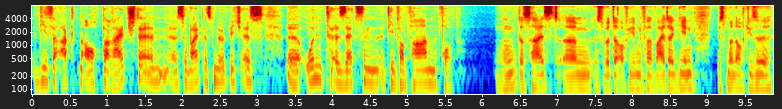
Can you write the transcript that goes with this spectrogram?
diese Akten auch bereitstellen, äh, soweit es möglich ist, äh, und setzen die Verfahren fort. Mhm, das heißt, ähm, es wird da auf jeden Fall weitergehen, bis man auch diese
